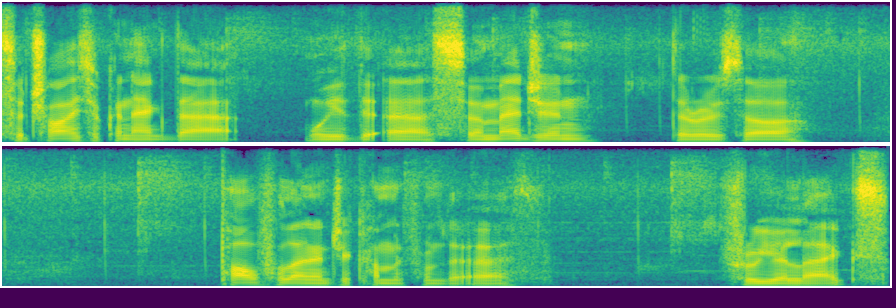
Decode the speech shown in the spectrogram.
So try to connect that with the earth. So imagine there is a powerful energy coming from the earth through your legs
